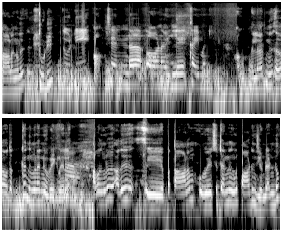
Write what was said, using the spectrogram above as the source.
താളങ്ങൾ? തുടി? തുടി ചെണ്ട ഓണവില്ല് കൈമണി എല്ലാവരും എല്ലാരും അതൊക്കെ നിങ്ങൾ തന്നെ ഉപയോഗിക്കുന്നത് അല്ലേ? അപ്പൊ നിങ്ങൾ അത് ഈ ഇപ്പൊ താളം ഉപയോഗിച്ചിട്ട് തന്നെ നിങ്ങൾ പാടും ചെയ്യും രണ്ടും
